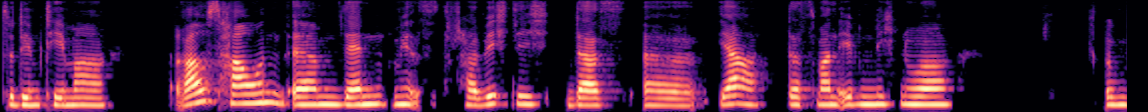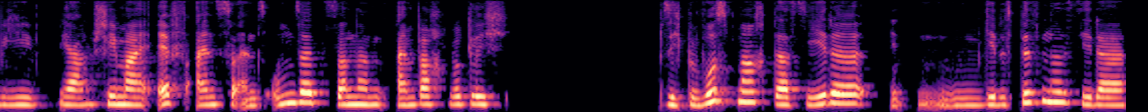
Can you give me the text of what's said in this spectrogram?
zu dem Thema raushauen, ähm, denn mir ist es total wichtig, dass äh, ja, dass man eben nicht nur irgendwie ja Schema F eins zu eins umsetzt, sondern einfach wirklich sich bewusst macht, dass jede jedes Business, jeder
